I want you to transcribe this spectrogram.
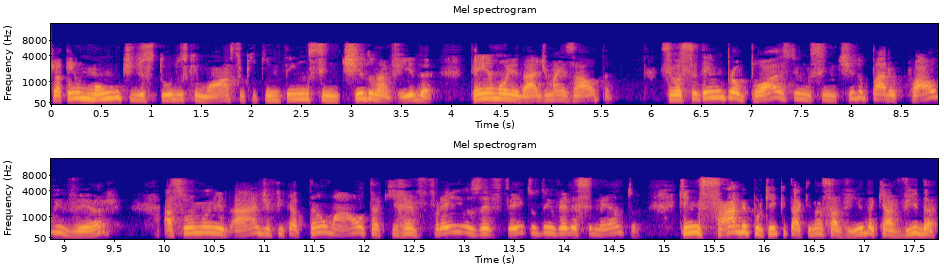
já tem um monte de estudos que mostram que quem tem um sentido na vida tem a imunidade mais alta. Se você tem um propósito e um sentido para o qual viver, a sua imunidade fica tão alta que refreia os efeitos do envelhecimento. Quem sabe por que está aqui nessa vida, que a vida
